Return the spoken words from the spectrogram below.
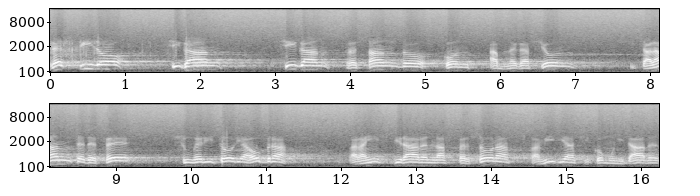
Les pido, sigan, sigan prestando con abnegación y talante de fe su meritoria obra para inspirar en las personas, familias y comunidades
